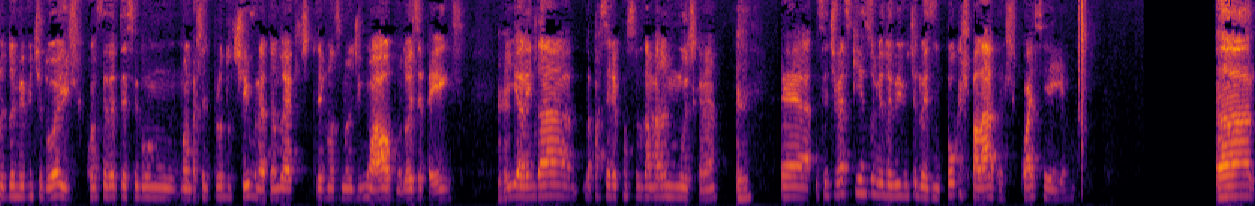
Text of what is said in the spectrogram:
ano de 2022 considera ter sido um, um ano bastante produtivo, né? Tanto é que teve o lançamento de um álbum, dois EPs, uhum. e além da, da parceria com o da Madame Música, né? Uhum. É, se tivesse que resumir 2022 em poucas palavras, quais seriam? Uh,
